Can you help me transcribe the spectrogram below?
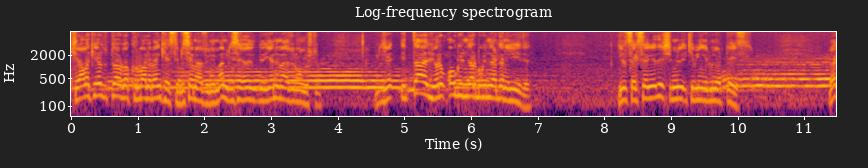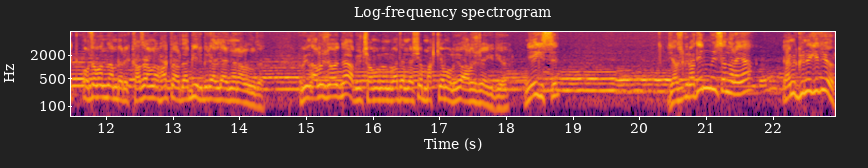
Kiralık yer tuttular orada kurbanı ben kestim. Lise mezunuyum ben. Liseden yeni mezun olmuştum. İddia ediyorum o günler bugünlerden iyiydi. Yıl 87 şimdi 2024'teyiz. Ve o zamandan beri kazanılan haklar da bir bir ellerinden alındı. Bugün Alucra ne yapıyor? Çamurlu'nun vatandaşı mahkeme oluyor Alucra'ya gidiyor. Niye gitsin? Yazık günah değil mi bu insanlara ya? Yani günü gidiyor.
